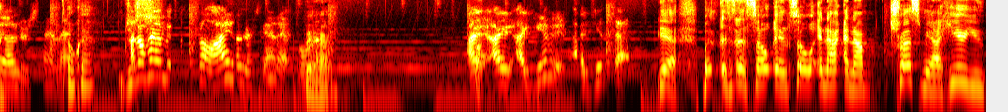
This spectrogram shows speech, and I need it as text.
I understand that. Okay. Just, I don't have, no, I understand that. yeah. I, I, I get it. I get that. Yeah, but and so and so and I and I'm trust me, I hear you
